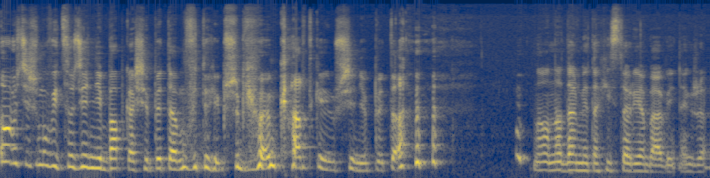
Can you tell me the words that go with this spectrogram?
No przecież mówi codziennie babka się pyta, mówi to jej przybiłem kartkę, już się nie pyta. No, nadal mnie ta historia bawi, także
